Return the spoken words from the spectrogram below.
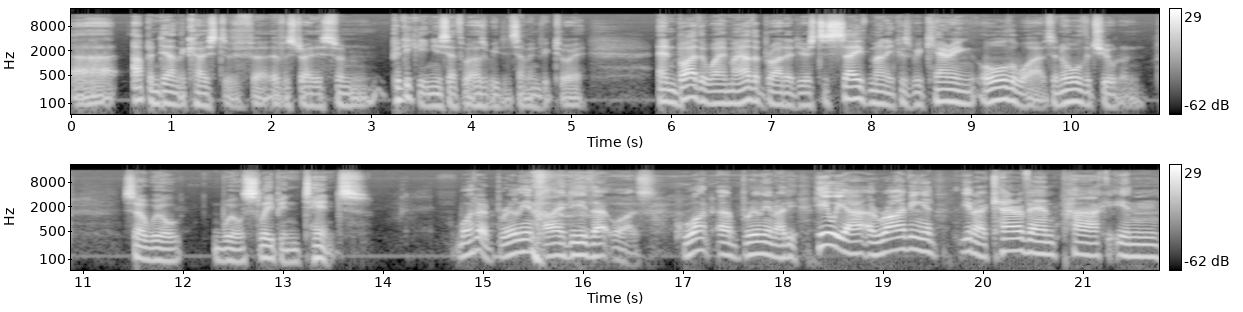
uh, up and down the coast of, uh, of Australia, from particularly New South Wales. We did some in Victoria. And by the way, my other bright idea is to save money because we're carrying all the wives and all the children, so we'll we'll sleep in tents. What a brilliant idea that was. What a brilliant idea. Here we are arriving at, you know, caravan park in,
